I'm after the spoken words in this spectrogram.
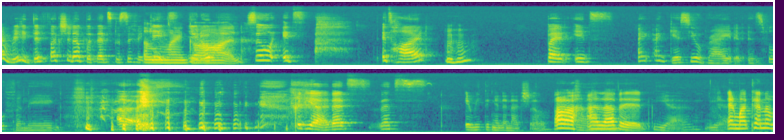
I really did fuck shit up with that specific game. Oh case. my You know? god. So it's it's hard, Mm-hmm. but it's I, I guess you're right. It is fulfilling. uh, but yeah, that's that's everything in a nutshell. Oh, I love it. Yeah, yeah. And what kind of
